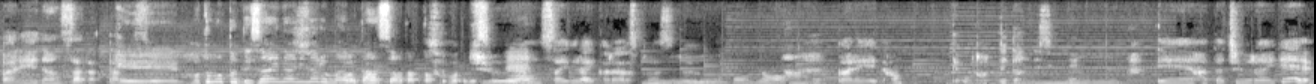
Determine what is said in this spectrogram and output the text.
バレエダンサーだったんですよ。もともとデザイナーになる前はダンサーだったってことですよね14。歳ぐらいからストラスブールの方のはい。バレエ団で踊ってたんですよね。で、二十歳ぐらいで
